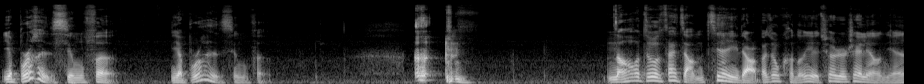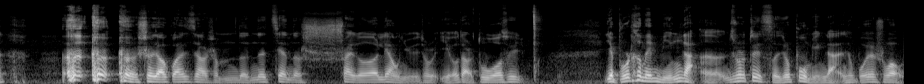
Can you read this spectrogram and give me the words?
也不是很兴奋，也不是很兴奋，然后就再讲贱一点吧，就可能也确实这两年。社交关系啊什么的，那见的帅哥靓女就是也有点多，所以也不是特别敏感，就是对此就不敏感，就不会说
